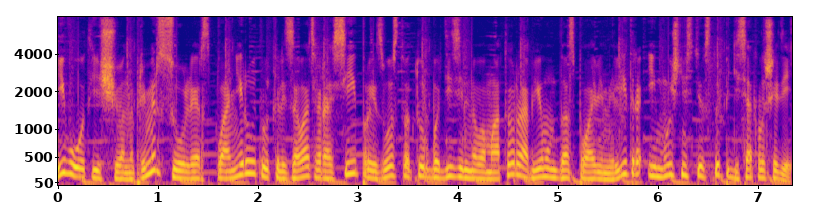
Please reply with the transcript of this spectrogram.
И вот еще, например, Solers планирует локализовать в России производство турбодизельного мотора объемом 2,5 литра и мощностью 150 лошадей.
